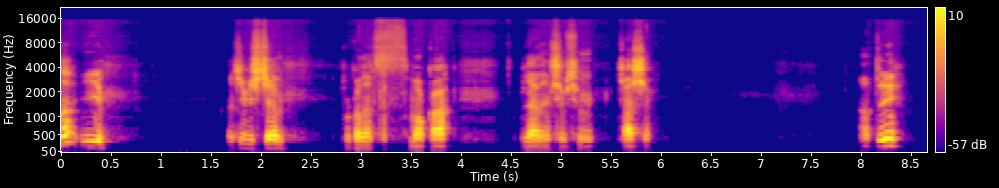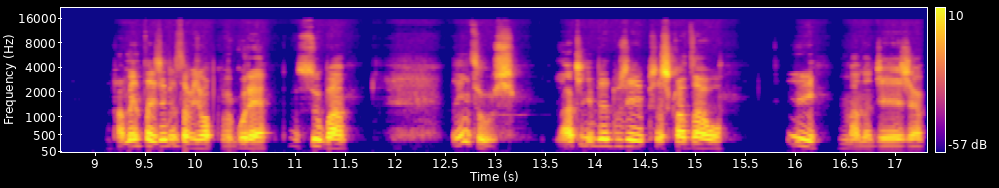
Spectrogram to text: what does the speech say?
no i oczywiście pokonać smoka w danym szybszym czasie. A ty pamiętaj, żeby zostawić łapkę w górę, suba. No i cóż, ja ci nie będę dłużej przeszkadzał i mam nadzieję, że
